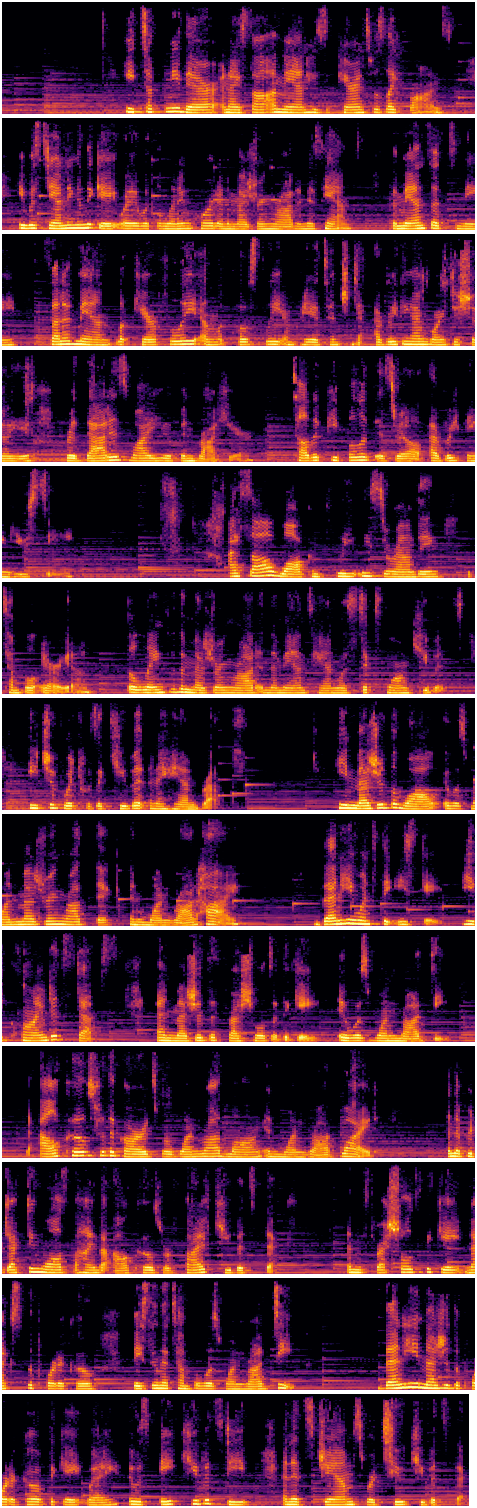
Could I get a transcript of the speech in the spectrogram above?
He took me there, and I saw a man whose appearance was like bronze. He was standing in the gateway with a linen cord and a measuring rod in his hand. The man said to me, Son of man, look carefully and look closely and pay attention to everything I'm going to show you, for that is why you have been brought here. Tell the people of Israel everything you see. I saw a wall completely surrounding the temple area. The length of the measuring rod in the man's hand was six long cubits, each of which was a cubit and a hand breadth. He measured the wall. It was one measuring rod thick and one rod high. Then he went to the east gate. He climbed its steps and measured the thresholds of the gate. It was one rod deep. The alcoves for the guards were one rod long and one rod wide. and the projecting walls behind the alcoves were five cubits thick, and the threshold of the gate next to the portico facing the temple was one rod deep. Then he measured the portico of the gateway. It was eight cubits deep, and its jambs were two cubits thick.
